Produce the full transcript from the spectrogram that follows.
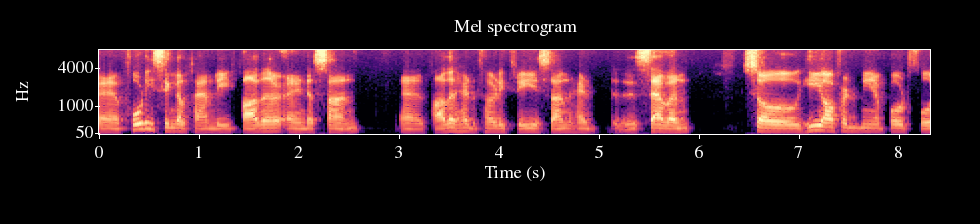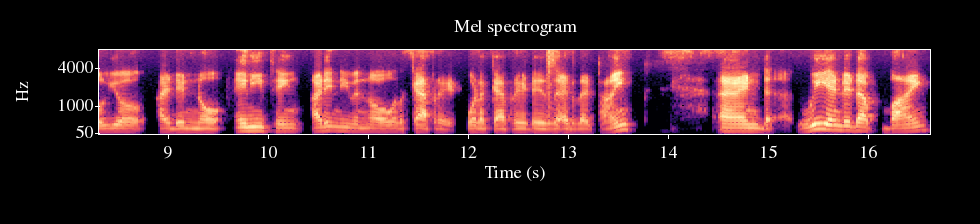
uh, 40 single family, father and a son. Uh, father had 33, son had uh, seven. So he offered me a portfolio. I didn't know anything. I didn't even know the cap rate, what a cap rate is at that time. And we ended up buying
